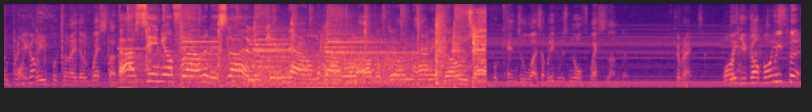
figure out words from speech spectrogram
What have you got? We put Tornado in West London. I've seen your frown and it's like looking down the barrel of a gun and it goes up. We put Kensal West. I believe it was North West London. Correct. What have you got, boys? We put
